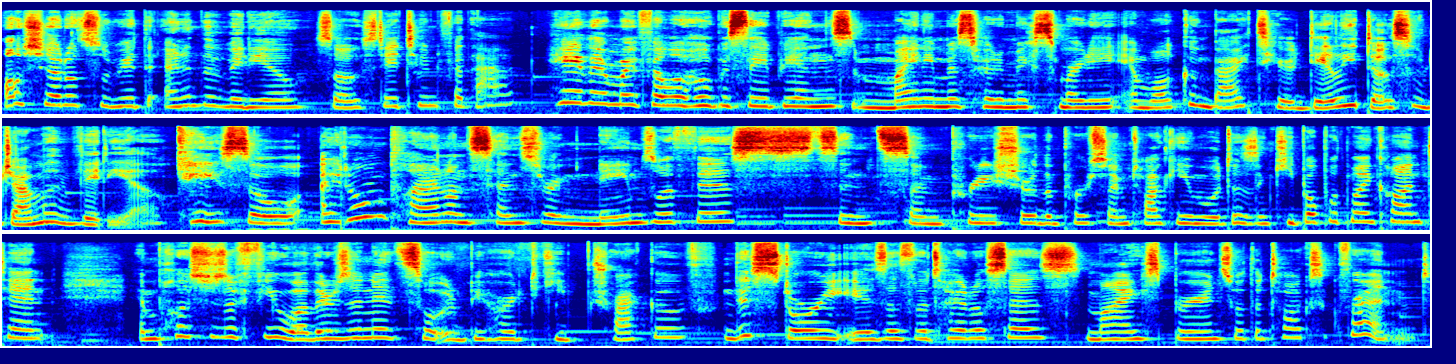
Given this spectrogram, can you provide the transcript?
All shoutouts will be at the end of the video, so stay tuned for that. Hey there my fellow Homo sapiens, my name is Harty McSmarty and welcome back to your daily dose of drama video. Okay, so I don't plan on censoring names with this, since I'm pretty sure the person I'm talking about doesn't keep up with my content, and plus there's a few others in it, so it would be hard to keep track of. This story is, as the title says, my experience with a toxic friend.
